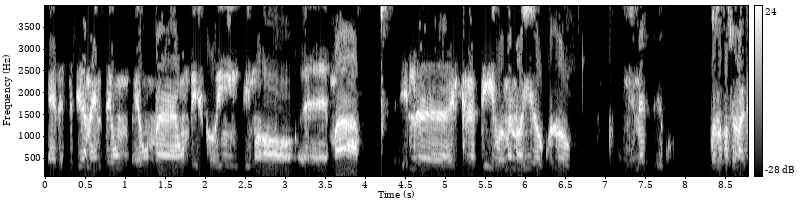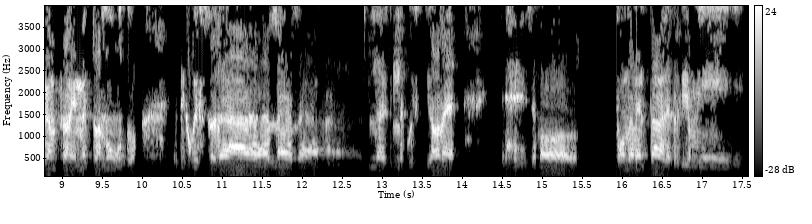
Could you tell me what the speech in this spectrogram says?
ed effettivamente è un, è un, eh, un disco intimo, eh, ma il, il creativo, almeno io quello metto- quando faccio una canzone mi metto a nudo. Ed è questa la, la, la, la- questione eh, diciamo, fondamentale perché io mi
